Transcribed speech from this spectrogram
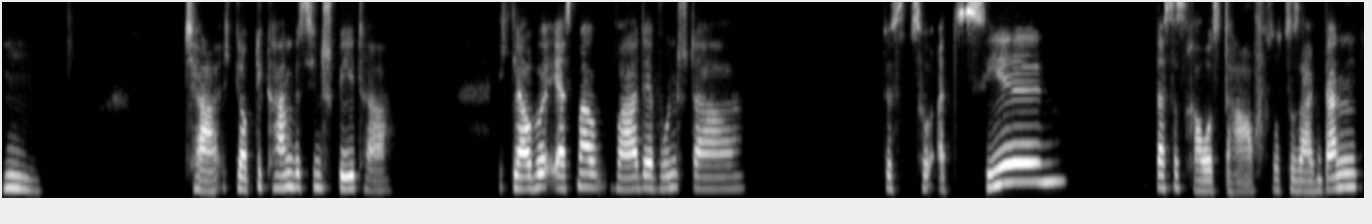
Hm. Tja, ich glaube, die kam ein bisschen später. Ich glaube, erstmal war der Wunsch da, das zu erzählen, dass es raus darf, sozusagen. Dann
